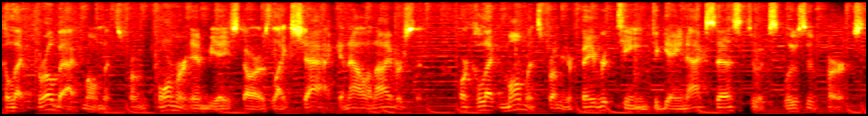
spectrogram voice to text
Collect throwback moments from former NBA stars like Shaq and Allen Iverson. Or collect moments from your favorite team to gain access to exclusive perks.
